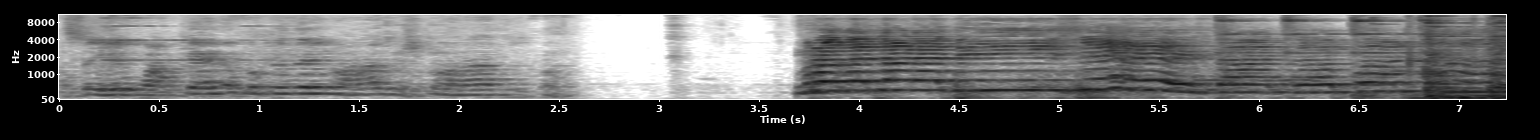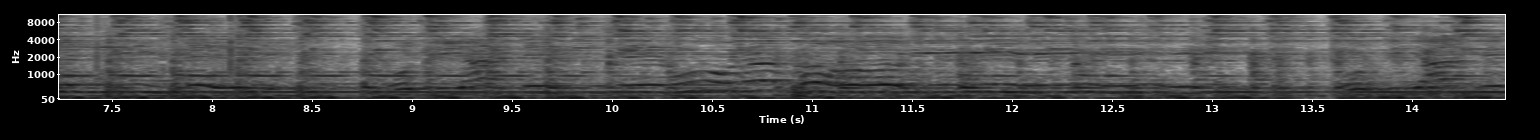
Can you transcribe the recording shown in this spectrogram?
असं हे वाक्य आहे ना कुठेतरी महाराज विष्णू महाराज? मृगजळ ಯಾಕೆ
